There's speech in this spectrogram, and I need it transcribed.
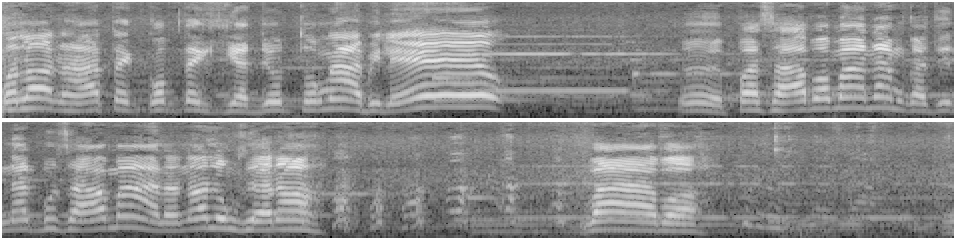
มาลอดหาแต่กบแต่เขียดอยู่ตรงหน้าพี่แล้วเออภาษาพม่าน้ำกับจินัดผู้สาวมาแล้วเนาะลุงเสือเนาะว่าบ่เอ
